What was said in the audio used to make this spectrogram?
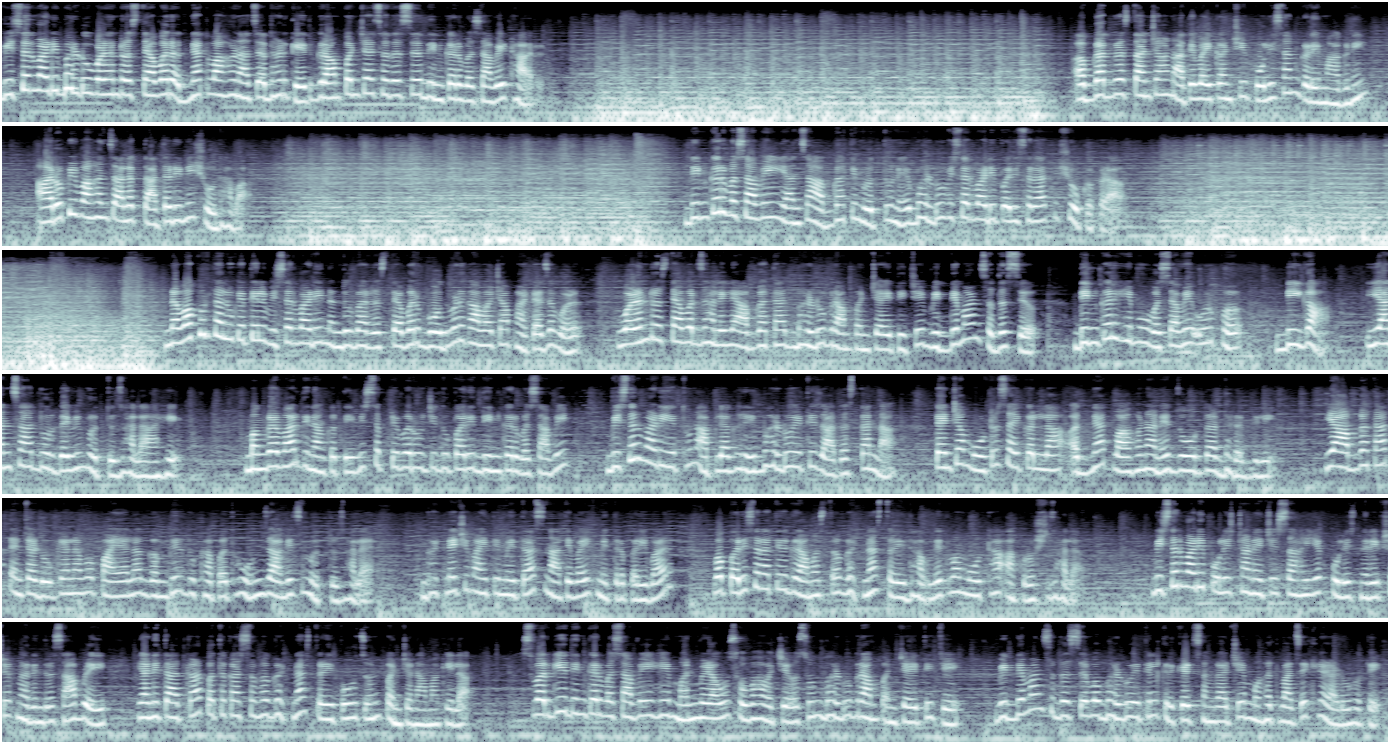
विसरवाडी भरडू वळण रस्त्यावर अज्ञात वाहनाच्या धडकेत ग्रामपंचायत सदस्य दिनकर वसावे ठार. अपघातग्रस्तांच्या नातेवाईकांची पोलिसांकडे मागणी आरोपी वाहन चालक तातडीने शोधावा. दिनकर वसावे यांचा अपघाती मृत्यूने भरडू विसरवाडी परिसरात शोककळा. नवापूर तालुक्यातील विसरवाडी नंदुरबार रस्त्यावर बोदवड गावाच्या फाट्याजवळ वळण रस्त्यावर झालेल्या अपघातात भरडू ग्रामपंचायतीचे विद्यमान सदस्य दिनकर हेमू वसावे उर्फ दिगा यांचा दुर्दैवी मृत्यू झाला आहे. मंगळवार दिनांक तेवीस सप्टेंबर रोजी दुपारी दिनकर वसावे विसरवाडी येथून आपल्या घरी भरडू येथे जात असताना त्यांच्या मोटरसायकलला अज्ञात वाहनाने जोरदार धडक दिली. या अपघातात त्यांच्या डोक्याला व पायाला गंभीर दुखापत होऊन जागीच मृत्यू झालाय. घटनेची माहिती मिळताच नातेवाईक मित्रपरिवार व परिसरातील ग्रामस्थ घटनास्थळी धावलेत व मोठा आक्रोश झाला. विसरवाडी पोलीस ठाण्याचे सहाय्यक पोलीस निरीक्षक नरेंद्र साबळे यांनी तात्काळ पथकासह घटनास्थळी पोहोचून पंचनामा केला. स्वर्गीय दिनकर वसावे हे मनमिळावू स्वभावाचे असून भरडू ग्रामपंचायतीचे विद्यमान सदस्य व भरडू येथील क्रिकेट संघाचे महत्त्वाचे खेळाडू होते.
